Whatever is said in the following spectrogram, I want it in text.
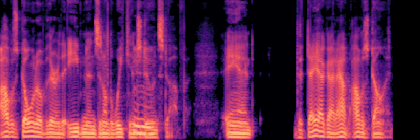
I was going over there in the evenings and on the weekends doing stuff. And the day I got out, I was done.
